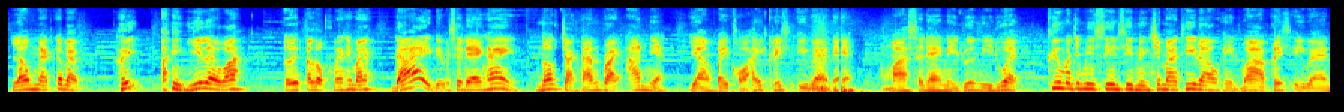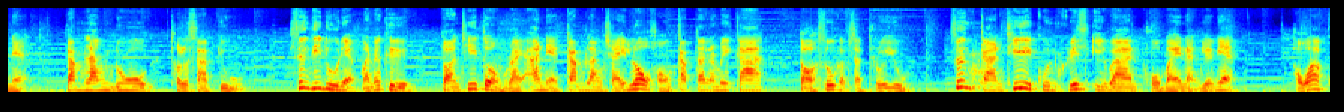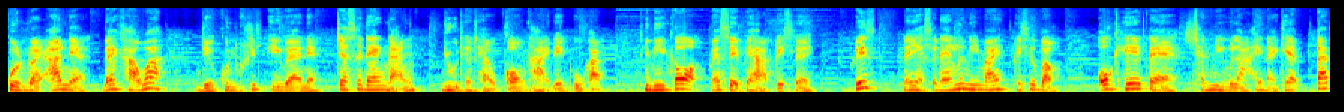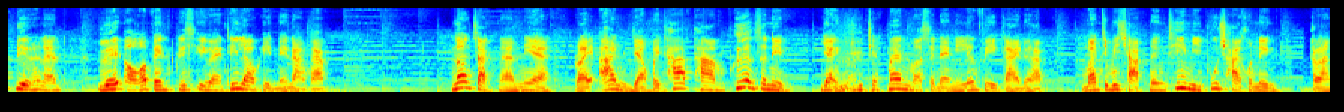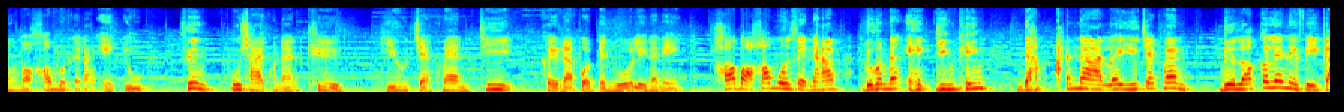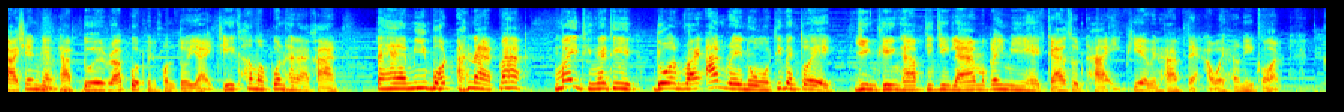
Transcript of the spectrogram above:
แล้วแมทก็แบบ เฮ้ย เอาอย่างนี้เลยวะ เออตลกนะใช่ไหม ได้เดี๋ยวไปแสดงให้ นอกจากนั้นไรอันเนี่ยยังไปขอให้คริสอีแวนเนี่ยมาแสดงในเรื่องนี้ด้วย คือมันจะมีซีนซีนหนึ่งใช่ไหมที่เราเห็นว่าคริสอีแวนเนี่ยกำลังดูโทรศัพท์อยู่ ซึ่งที่ดูเนี่ยมันก็คือ ตอนที่ตัวของไรอันเนี่ยกำลังใช้โล่ของกัปตันอเมริกาต่อสู้กับศัตรูอยู่ ซึ่งการที่คุณคริสอีวานโผล่มาในหนังเรื่องเนี้ยเพราะว่าคุณไรอันเนี่ยได้ข่าวว่าเดี๋ยวคุณคริสอีแวนเนี่ยจะแสดงหนังอยู่แถวๆกองถ่ายเดดพูครับ ทีนี้ก็แมสเซจไปหาคริสเลยคริสนายอยากแสดงเรื่องนี้ไหมคริสก็บอกโอเค แต่ฉันมีเวลาให้นายแค่แป๊บเดียวเท่านั้น เลยออกมาเป็นคริสอีแวนที่เราเห็นในหนังครับ นอกจากนั้นเนี่ย ไรอันยังไปทาบทามเพื่อนสนิท อย่างยูแจ็คแมนมาแสดงในเรื่องฟรีกายด้วยครับ มันจะมีฉากหนึ่งที่มีผู้ชายคนหนึ่งกำลังบอกข้อมูลกับนางเอกอยู่ ซึ่งผู้ชายคนนั้นคือฮิวแจ็คแมนที่เคยรับบทเป็นวูลีนั่นเอง พอบอกข้อมูลเสร็จนะครับ โดนนางเอกยิงทิ้ง ดับอนาถเลยฮิวแจ็คแมนเดอะล็อกก็เล่นในฟรีกายเช่นกันครับ โดยรับบทเป็นคนตัวใหญ่ที่เข้ามาป้นธนาคาร แต่มีบทอนาถมาก ไม่ถึงนาทีโดนไรอันเรโนที่เป็นตัวเอกยิงทิ้งครับ จริง ๆ แล้วมันก็มีเหตุการณ์สุดฮาอีกเพียบเลยนะครับ แต่เอาไว้เท่านี้ก่อน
